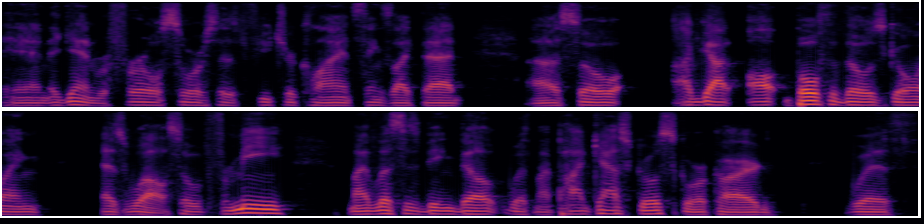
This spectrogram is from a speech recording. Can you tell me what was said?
And again, referral sources, future clients, things like that. Uh, so I've got all both of those going as well. So for me, my list is being built with my podcast growth scorecard, with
